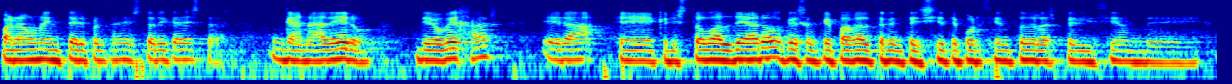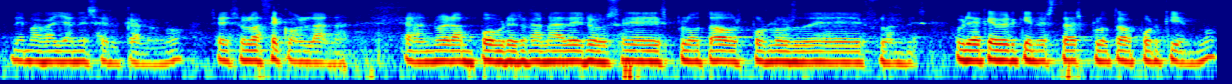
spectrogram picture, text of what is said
para una interpretación histórica de estas, ganadero de ovejas, era eh, Cristóbal de Aro, que es el que paga el 37% de la expedición de, de Magallanes Elcano. ¿no? O sea, eso lo hace con lana. O sea, no eran pobres ganaderos eh, explotados por los de Flandes. Habría que ver quién está explotado por quién. ¿no?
